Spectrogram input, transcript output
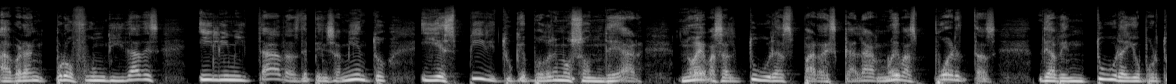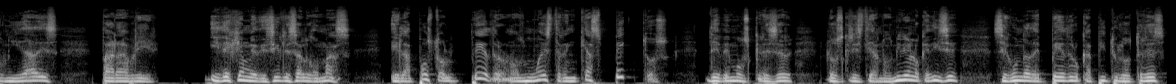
habrán profundidades ilimitadas de pensamiento y espíritu que podremos sondear, nuevas alturas para escalar, nuevas puertas de aventura y oportunidades para abrir. Y déjenme decirles algo más. El apóstol Pedro nos muestra en qué aspectos debemos crecer los cristianos. Miren lo que dice segunda de Pedro capítulo 3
